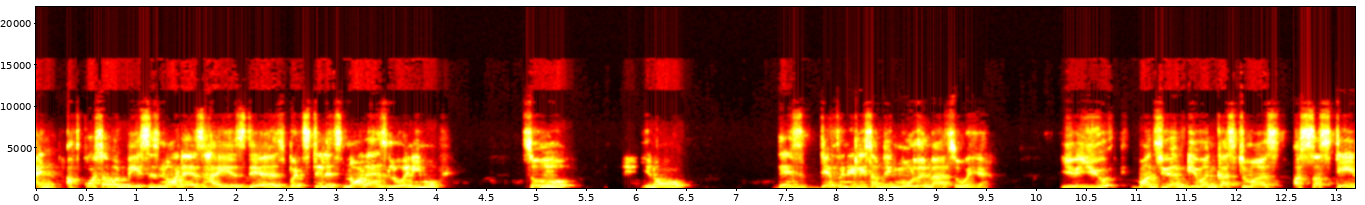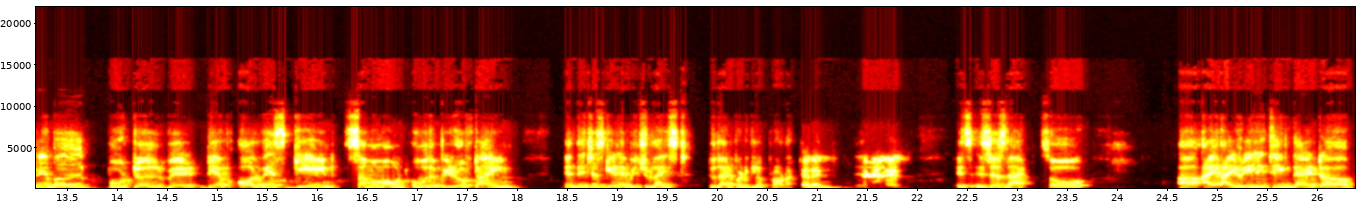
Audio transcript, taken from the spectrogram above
and of course our base is not as high as theirs but still it's not as low anymore so hmm. You know there's definitely something more than maths over here. You you once you have given customers a sustainable portal where they have always gained some amount over the period of time then they just get habitualized to that particular product. Correct. it's, it's just that. So uh, I, I really think that uh,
